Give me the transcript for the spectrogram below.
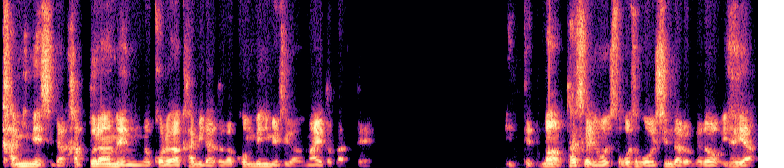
神飯だ、カップラーメンのこれは神だとか、コンビニ飯がうまいとかって言って、まあ確かにそこそこ美味しいんだろうけど、いやいや、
